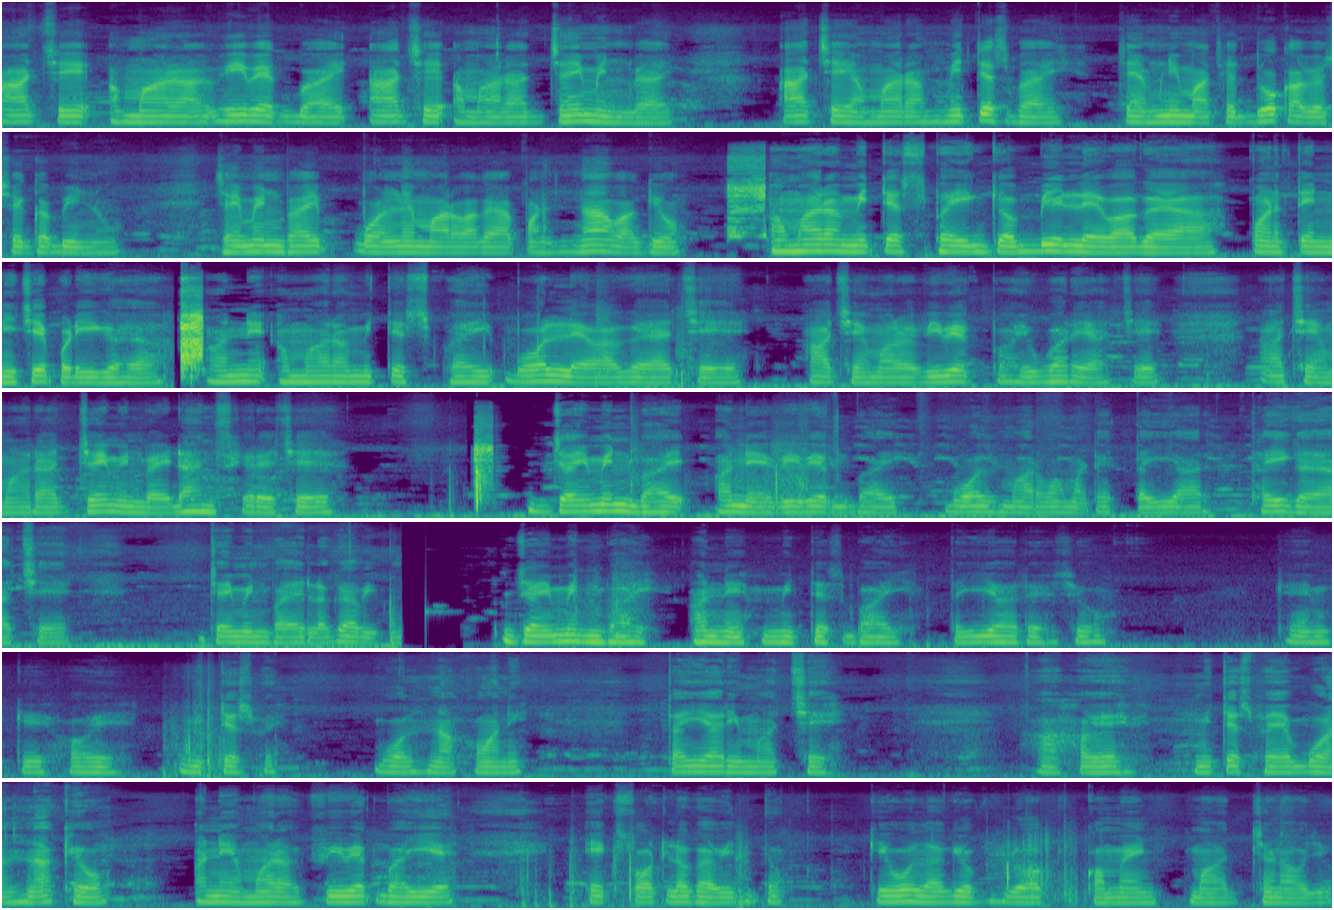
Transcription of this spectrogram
આ છે અમારા વિવેકભાઈ, આ છે અમારા જયમીનભાઈ, આ છે અમારા મિતેશભાઈ તેમની માથે દોખ આવ્યો છે ગબીનો. જયમીનભાઈ બોલને મારવા ગયા પણ ના વાગ્યો. અમારા મિતેશભાઈ ગબ્બી લેવા ગયા પણ તે નીચે પડી ગયા. અને અમારા મિતેશભાઈ બોલ લેવા ગયા છે. આ છે અમારા વિવેકભાઈ ઊભા રહ્યા છે. આ છે અમારા જયમીનભાઈ ડાન્સ કરે છે. જયમીનભાઈ અને વિવેકભાઈ બોલ મારવા માટે તૈયાર થઈ ગયા છે. જયમીનભાઈએ લગાવી જયમીનભાઈ અને મિતેશભાઈ તૈયાર રહેજો. કેમ કે હવે મિતેશભાઈ બોલ નાખવાની તૈયારીમાં છે. હા, હવે મિતેશભાઈએ બોલ નાખ્યો અને અમારા વિવેકભાઈએ એક શોટ લગાવી દીધો. કેવો લાગ્યો બ્લોગ કમેન્ટમાં જણાવજો.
